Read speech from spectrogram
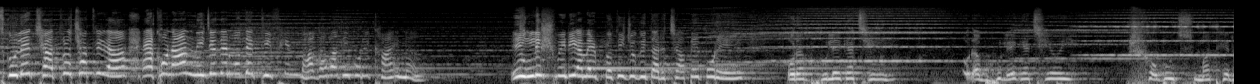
স্কুলের ছাত্রছাত্রীরা এখন আর নিজেদের মধ্যে টিফিন ভাগাভাগি করে খায় না। ইংলিশ মিডিয়ামের প্রতিযোগিতার চাপে পড়ে ওরা ভুলে গেছে। ওরা ভুলে গেছে ওই সবুজ মাঠের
